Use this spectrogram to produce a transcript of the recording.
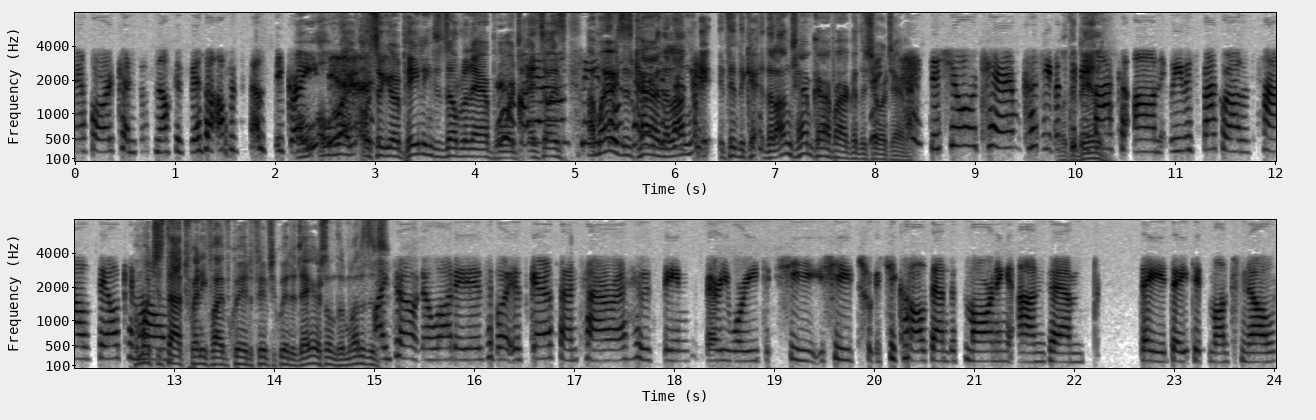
Airport can just knock his bill off, that'd be great. Oh, oh, right. Oh, so you're appealing to Dublin Airport, and so am, and where is his car in the long? It's in the the long term car park or the short term. The short term, because he was Oh, to be back on, we was back with all his pals, they all came How much home. is that? Twenty five quid, fifty quid a day, or something? What is it? I don't know what it is, but it's girl Santara who's been very worried. She she she called them this morning and um, they they didn't want to know.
